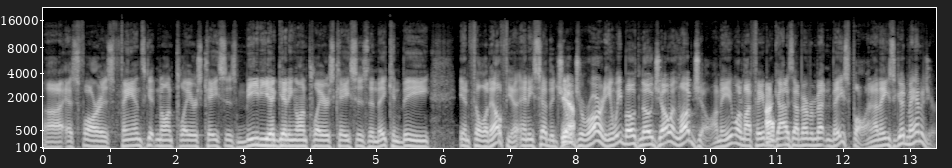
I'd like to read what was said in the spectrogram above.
uh, as far as fans getting on players' cases, media getting on players' cases than they can be in Philadelphia. And he said that Joe yeah. Girardi, and we both know Joe and love Joe. I mean, he's one of my favorite guys I've ever met in baseball, and I think he's a good manager.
